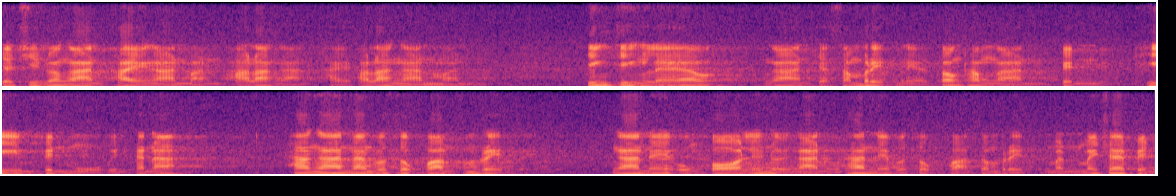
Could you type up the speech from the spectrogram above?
จะชินว่างานใครงานมันภาระงานใครภาระงานมัน จริงๆแล้วงานจะสำเร็จเนี่ยต้องทำงานเป็นทีมเป็นหมู่เป็นคณะ ถ้างานนั้นประสบความสำเร็จ งานในองค์กรหรือหน่วยงานของท่านเนี่ยประสบความสำเร็จ มันไม่ใช่เป็น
